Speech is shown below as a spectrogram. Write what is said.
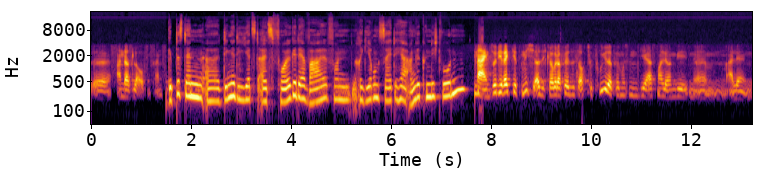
äh, anders laufen kann. Gibt es denn äh, Dinge, die jetzt als Folge der Wahl von Regierungsseite her angekündigt wurden? Nein, so direkt jetzt nicht. Also ich glaube, dafür ist es auch zu früh. Dafür müssen die erstmal irgendwie ähm, alle in,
